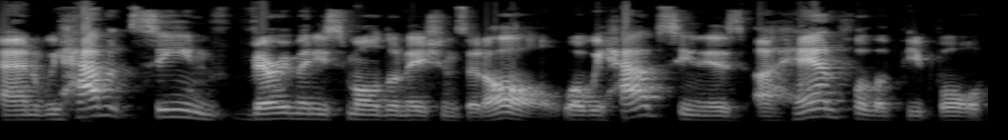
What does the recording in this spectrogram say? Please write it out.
And we haven't seen very many small donations at all. What we have seen is a handful of people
